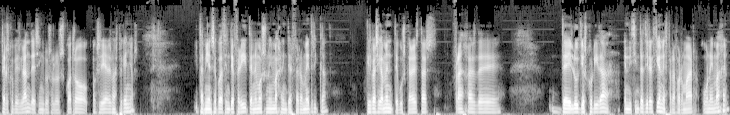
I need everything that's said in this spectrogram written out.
telescopios grandes, incluso los cuatro auxiliares más pequeños. Y también se puede hacer interferir. Tenemos una imagen interferométrica, que es básicamente buscar estas franjas de, de luz y oscuridad en distintas direcciones para formar una imagen.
